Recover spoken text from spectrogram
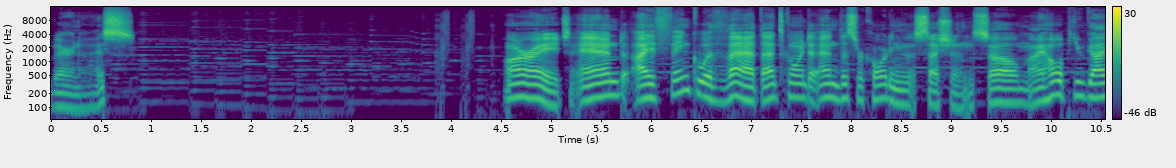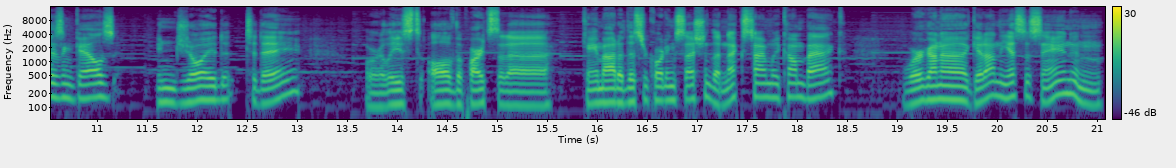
Very nice. Alright, and I think with that, that's going to end this recording session. So, I hope you guys and gals enjoyed today, or at least all of the parts that uh, came out of this recording session. The next time we come back, we're gonna get on the S.S. Anne and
